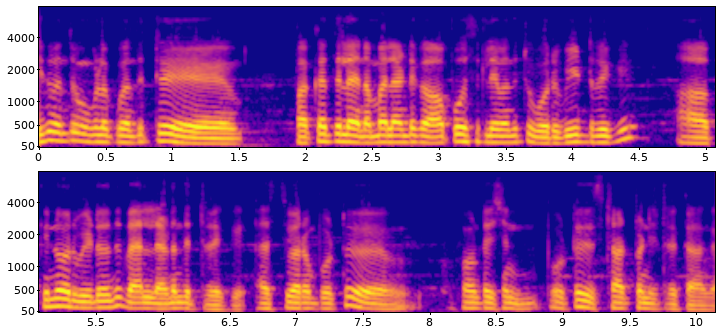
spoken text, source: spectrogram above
இது வந்து உங்களுக்கு வந்துட்டு பக்கத்தில் நம்ம லேண்டுக்கு ஆப்போசிட்லேயே வந்துட்டு ஒரு வீடு இருக்குது பின்னொரு வீடு வந்து வேலை நடந்துகிட்ருக்கு அஸ்திவாரம் போட்டு ஃபவுண்டேஷன் போட்டு ஸ்டார்ட் பண்ணிகிட்டு இருக்காங்க.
